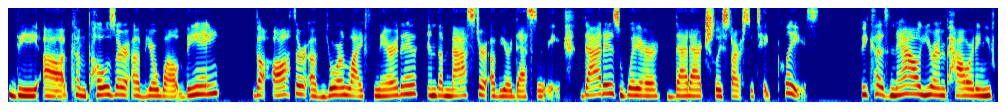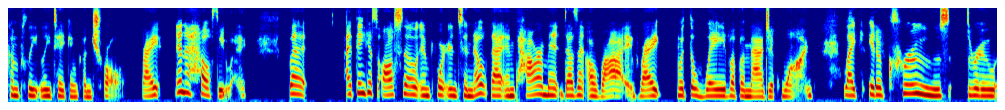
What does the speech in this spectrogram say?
the uh, composer of your well being, the author of your life narrative, and the master of your destiny. That is where that actually starts to take place. because now you're empowered and you've completely taken control, right? In a healthy way. But I think it's also important to note that empowerment doesn't arrive, right, with the wave of a magic wand. Like it accrues through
